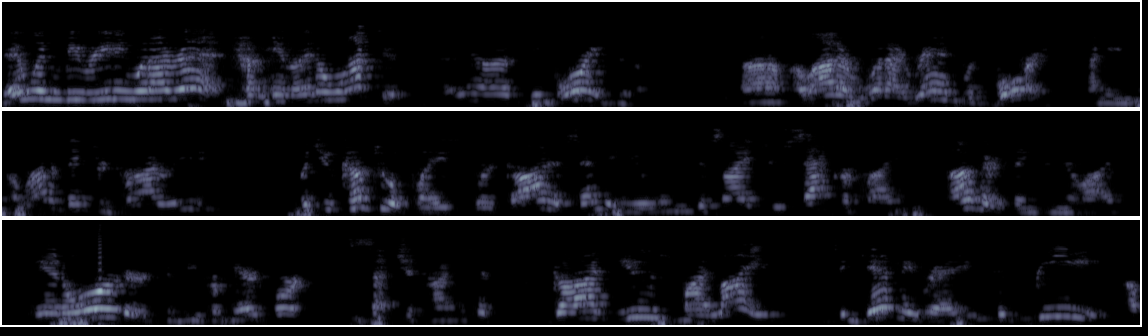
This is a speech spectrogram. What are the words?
they wouldn't be reading what I read. I mean, they don't want to. You know, it'd be boring to them. Um, a lot of what I read was boring. I mean, a lot of things are dry reading. But you come to a place where God is sending you when you decide to sacrifice other things in your life in order to be prepared for such a time as this. God used my life to get me ready to be a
